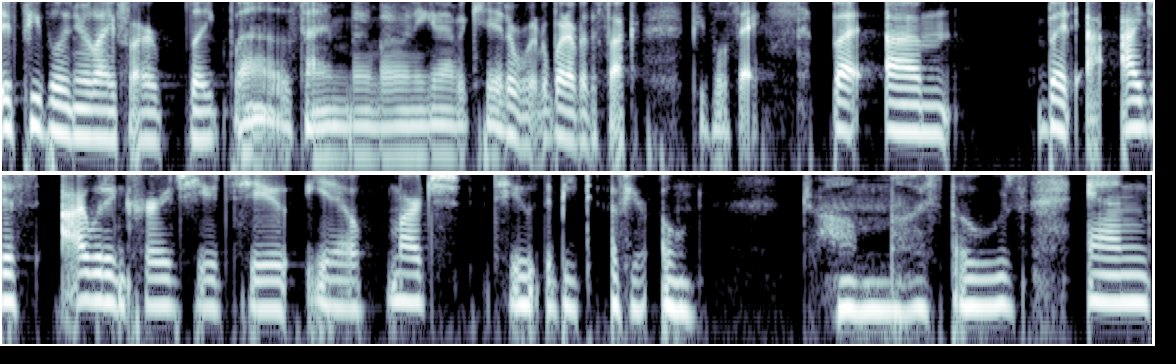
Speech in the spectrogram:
if people in your life are like well it's time when are you gonna have a kid or whatever the fuck people say but um but I- I just I would encourage you to you know march to the beat of your own drum, I suppose. And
